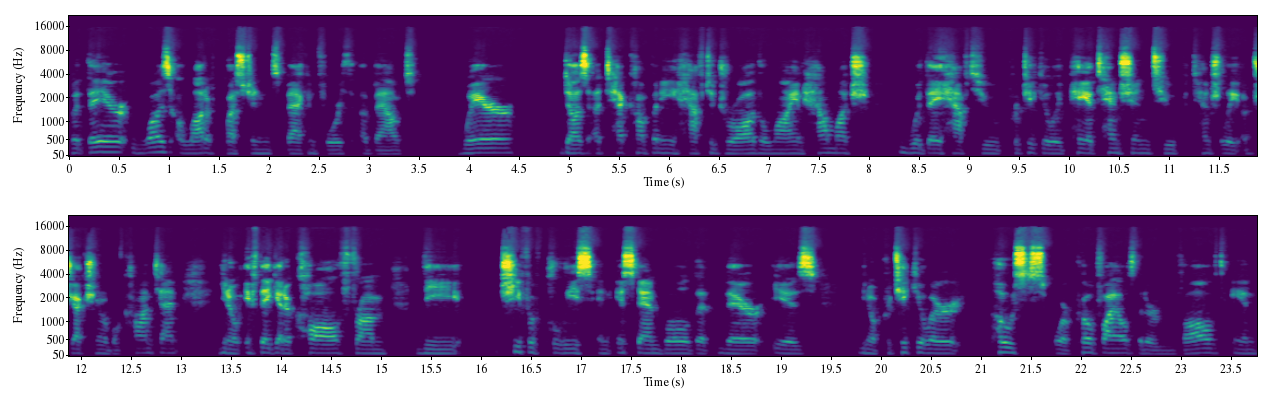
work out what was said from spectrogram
But there was a lot of questions back and forth about where does a tech company have to draw the line? How much would they have to particularly pay attention to potentially objectionable content? You know, if they get a call from the chief of police in Istanbul that there is, you know, particular posts or profiles that are involved in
